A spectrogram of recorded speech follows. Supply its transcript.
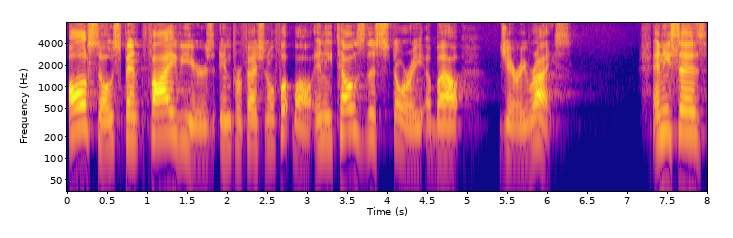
also spent five years in professional football. And he tells this story about Jerry Rice. And he says,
